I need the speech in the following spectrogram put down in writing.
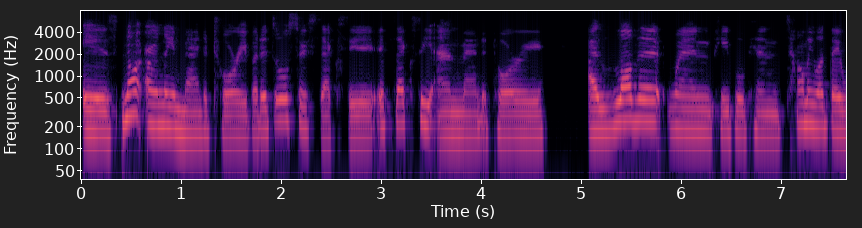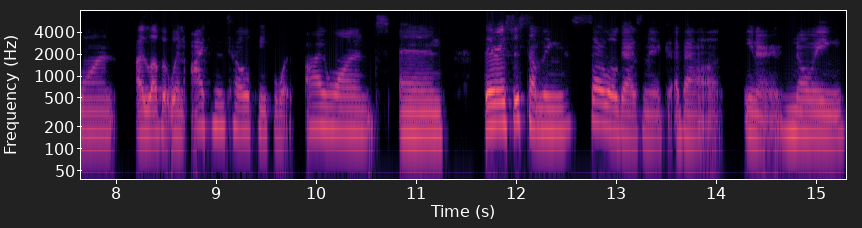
is not only mandatory, but it's also sexy. It's sexy and mandatory. I love it when people can tell me what they want. I love it when I can tell people what I want. And there is just something so orgasmic about, you know, knowing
